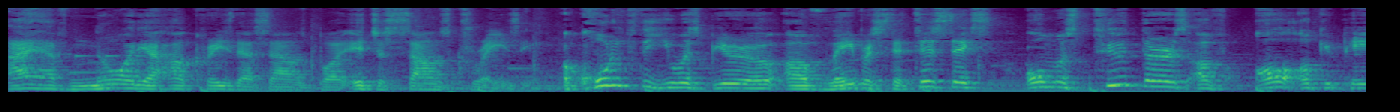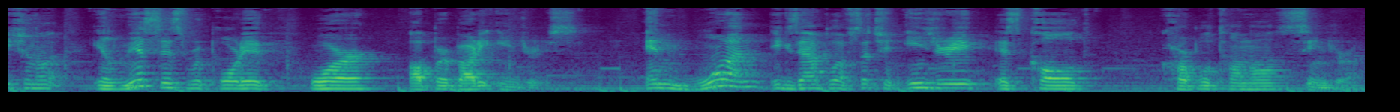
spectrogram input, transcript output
I have no idea how crazy that sounds, but it just sounds crazy. According to the US Bureau of Labor Statistics, almost two-thirds of all occupational illnesses reported were upper body injuries. And one example of such an injury is called carpal tunnel syndrome.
